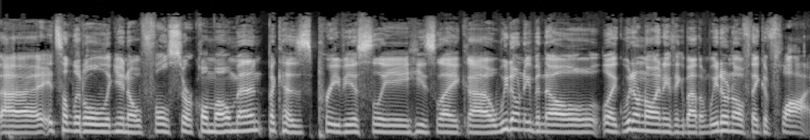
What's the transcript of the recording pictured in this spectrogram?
uh, it's a little you know full circle moment because previously he's like, uh, we don't even know like we don't know anything about them. We don't know if they could fly.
